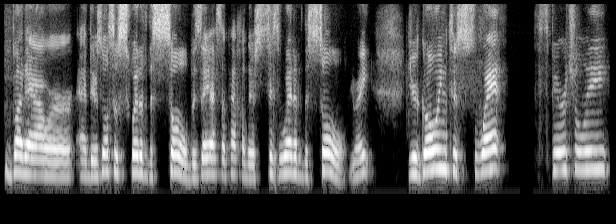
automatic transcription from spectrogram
But our uh, there's also sweat of the soul. There's sweat of the soul right? You're going to sweat spiritually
